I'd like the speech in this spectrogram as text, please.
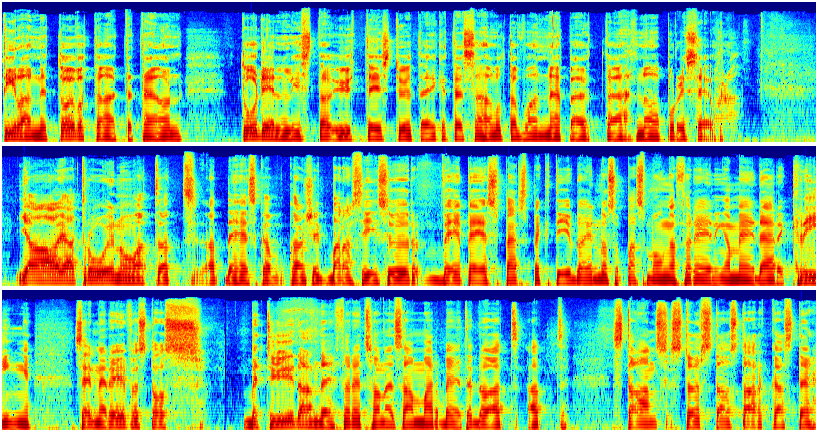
tilanne. Toivotaan, että tämä on todellista yhteistyötä, eikä tässä haluta vaan näpäyttää naapuriseuraa. Ja, jag tror ju nog att, att, att det här ska kanske inte bara ses ur VPs perspektiv, då ändå så pass många föreningar med där kring. Sen är det ju förstås betydande för ett sådant här samarbete då att, att stans största och starkaste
